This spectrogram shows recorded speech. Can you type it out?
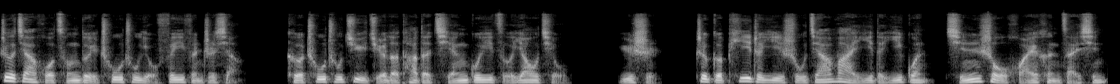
这家伙曾对初初有非分之想，可初初拒绝了他的潜规则要求。于是，这个披着艺术家外衣的衣冠禽兽怀恨在心，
